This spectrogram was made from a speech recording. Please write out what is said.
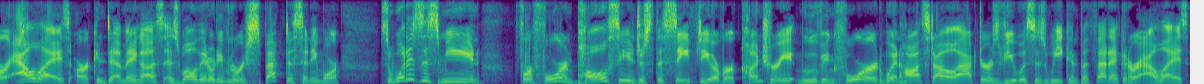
Our allies are condemning us as well. They don't even respect us anymore. So, what does this mean for foreign policy and just the safety of our country moving forward when hostile actors view us as weak and pathetic and our allies,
